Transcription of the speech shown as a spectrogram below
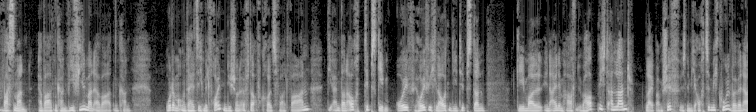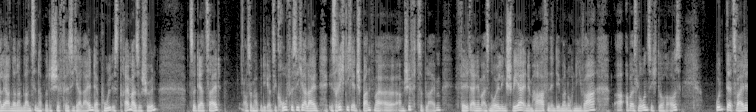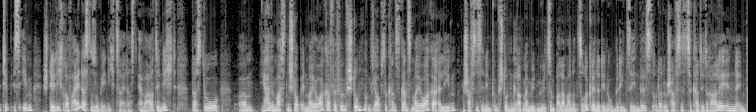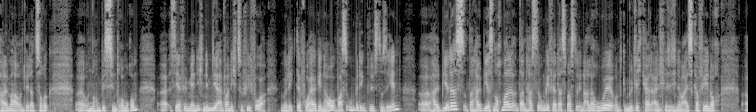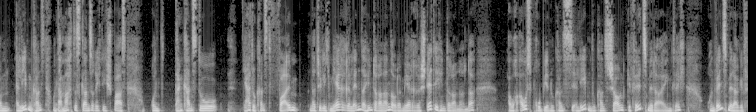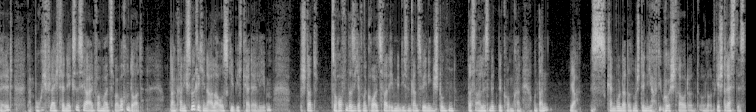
was man erwarten kann, wie viel man erwarten kann. Oder man unterhält sich mit Freunden, die schon öfter auf Kreuzfahrt waren, die einem dann auch Tipps geben. Häufig lauten die Tipps dann, geh mal in einem Hafen überhaupt nicht an Land, bleib am Schiff, ist nämlich auch ziemlich cool, weil wenn alle anderen am Land sind, hat man das Schiff für sich allein. Der Pool ist dreimal so schön zu der Zeit. Außerdem hat man die ganze Crew für sich allein, ist richtig entspannt, mal äh, am Schiff zu bleiben. Fällt einem als Neuling schwer in einem Hafen, in dem man noch nie war, aber es lohnt sich durchaus. Und der zweite Tipp ist eben, stell dich darauf ein, dass du so wenig Zeit hast. Erwarte nicht, dass du ähm, ja, du machst einen Stopp in Mallorca für fünf Stunden und glaubst, du kannst ganz Mallorca erleben. Du schaffst es in den fünf Stunden gerade mal mit Mühe zum Ballermann und zurück, wenn du den unbedingt sehen willst. Oder du schaffst es zur Kathedrale in, in Palma und wieder zurück äh, und noch ein bisschen drumrum. Äh, sehr viel mehr nicht. Nimm dir einfach nicht zu viel vor. Überleg dir vorher genau, was unbedingt willst du sehen. Äh, halbier das und dann halbier es nochmal und dann hast du ungefähr das, was du in aller Ruhe und Gemütlichkeit einschließlich in einem Eiscafé noch ähm, erleben kannst. Und da macht das Ganze richtig Spaß. Und dann kannst du, ja, du kannst vor allem natürlich mehrere Länder hintereinander oder mehrere Städte hintereinander auch ausprobieren, du kannst es erleben, du kannst schauen, gefällt's mir da eigentlich? Und wenn's mir da gefällt, dann buche ich vielleicht für nächstes Jahr einfach mal zwei Wochen dort. Und dann kann ich es wirklich in aller Ausgiebigkeit erleben, statt zu hoffen, dass ich auf einer Kreuzfahrt eben in diesen ganz wenigen Stunden das alles mitbekommen kann. Und dann, ja, ist kein Wunder, dass man ständig auf die Uhr straut und, und, und gestresst ist.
